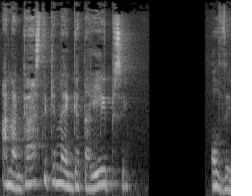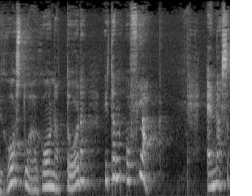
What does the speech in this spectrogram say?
αναγκάστηκε να εγκαταλείψει. Ο οδηγός του αγώνα τώρα ήταν ο Φλακ, ένας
